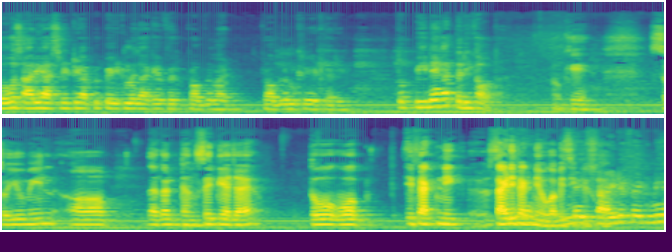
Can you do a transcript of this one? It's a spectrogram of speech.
तो वो सारी एसिडिटी आपके पेट में जाके फिर प्रॉब्लम प्रॉब्लम क्रिएट करेगी तो पीने का तरीका होता है। ओके सो यू मीन अगर ढंग से पिया जाए तो वो इफ़ेक्ट नहीं साइड इफ़ेक्ट नहीं होगा बेसिकली साइड इफ़ेक्ट नहीं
